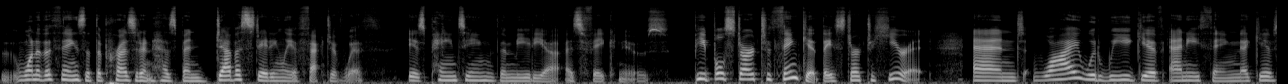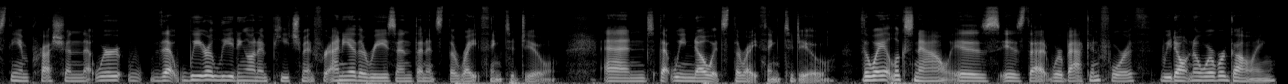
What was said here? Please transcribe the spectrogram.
one of the things that the president has been devastatingly effective with is painting the media as fake news. People start to think it, they start to hear it. And why would we give anything that gives the impression that we're that we are leading on impeachment for any other reason than it's the right thing to do and that we know it's the right thing to do? The way it looks now is is that we're back and forth. We don't know where we're going.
